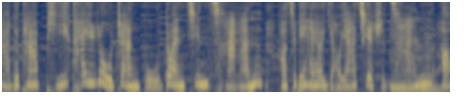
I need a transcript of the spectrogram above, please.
打得他皮开肉绽，骨断筋残。好，这边还要咬牙切齿残。好，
